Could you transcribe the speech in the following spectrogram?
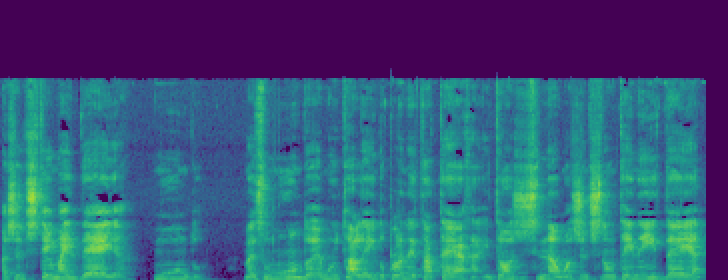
a gente tem uma ideia, mundo, mas o mundo é muito além do planeta Terra. Então a gente não, a gente não tem nem ideia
